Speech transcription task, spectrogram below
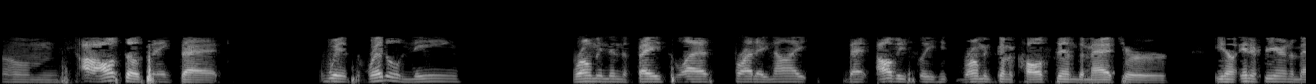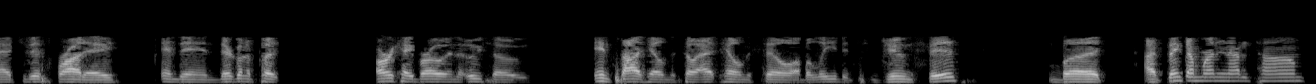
Um, I also think that with Riddle kneeing Roman in the face last Friday night, that obviously he, Roman's going to cost them the match or, you know, interfere in the match this Friday and then they're going to put RK Bro and the Usos inside Hell in the Cell at Hell in the Cell. I believe it's June 5th, but I think I'm running out of time.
